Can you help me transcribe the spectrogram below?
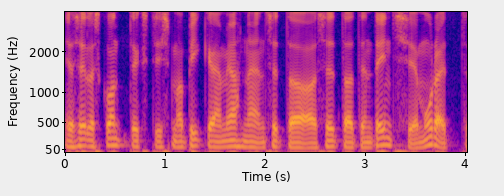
ja selles kontekstis ma pigem jah, näen seda, seda tendentsi ja muret,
